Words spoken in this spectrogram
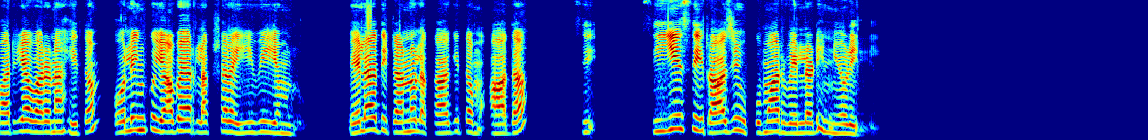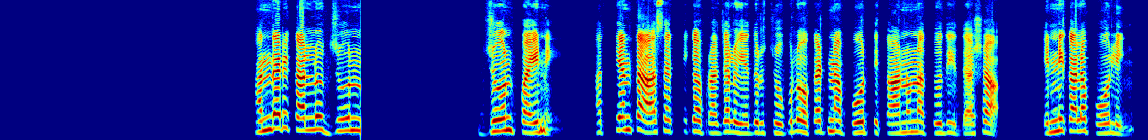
పర్యావరణ హితం. పోలింగ్కు యాభై ఆరు లక్షల ఈవీఎంలు వేలాది టన్నుల కాగితం ఆదా. సి- సిఈసి రాజీవ్ కుమార్ వెల్లడి న్యూఢిల్లీ. అందరి కళ్ళు జూన్ జూన్ పైనే. అత్యంత ఆసక్తిగా ప్రజలు ఎదురుచూపులు ఒకటిన పూర్తి కానున్న తుది దశ ఎన్నికల పోలింగ్.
